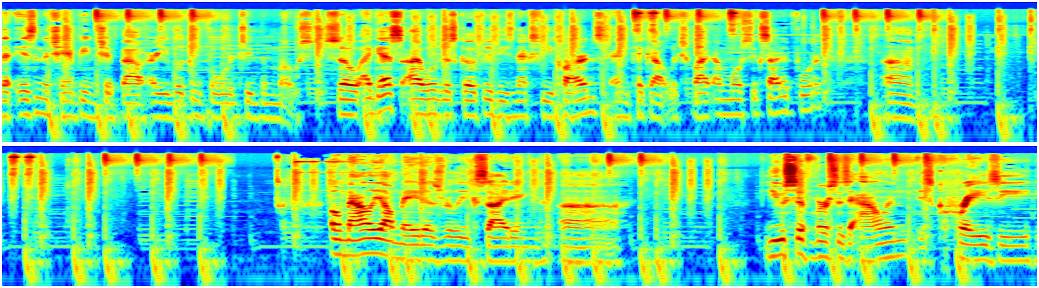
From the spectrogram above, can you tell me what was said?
that isn't a championship bout are you looking forward to the most? So I guess I will just go through these next few cards and pick out which fight I'm most excited for. Um, O'Malley Almeida is really exciting. Uh, Yusuf versus Allen is crazy.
